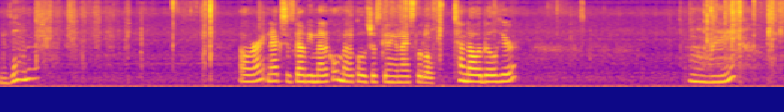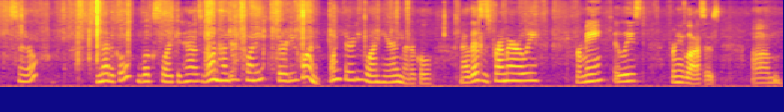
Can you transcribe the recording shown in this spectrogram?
then, all right, next is to be medical. Medical is just getting a nice little $10 bill here. Alrighty, so medical looks like it has 120, 31, 131 here in medical. Now this is primarily, for me at least, for new glasses. Um,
